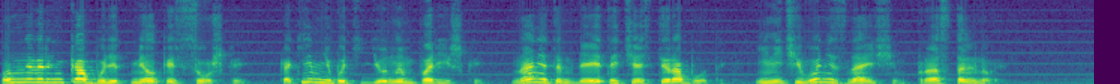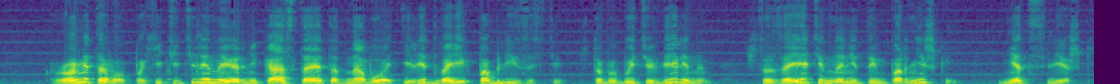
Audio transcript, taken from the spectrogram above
Он наверняка будет мелкой сошкой, каким-нибудь юным воришкой, нанятым для этой части работы и ничего не знающим про остальное. Кроме того, похитители наверняка оставят одного или двоих поблизости, чтобы быть уверенным, что за этим нанятым парнишкой нет слежки.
